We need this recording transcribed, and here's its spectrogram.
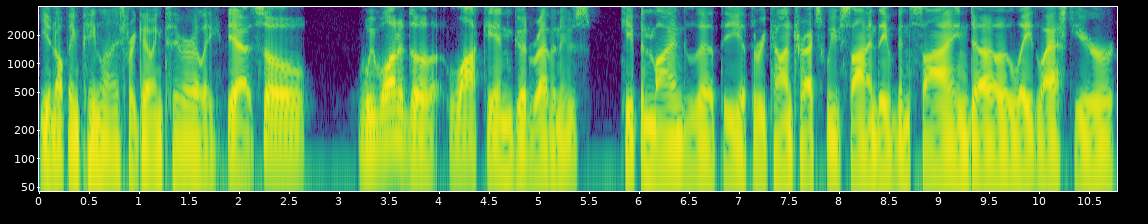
you're not being penalized for going too early? Yeah. So we wanted to lock in good revenues. Keep in mind that the three contracts we've signed, they've been signed uh, late last year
